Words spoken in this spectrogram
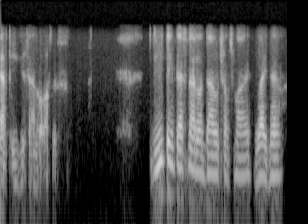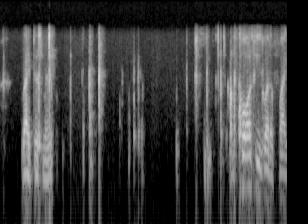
after he gets out of office. Do you think that's not on Donald Trump's mind right now, right this minute? Of course, he's going to fight.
